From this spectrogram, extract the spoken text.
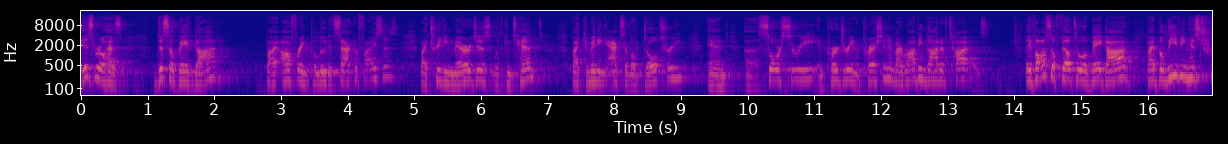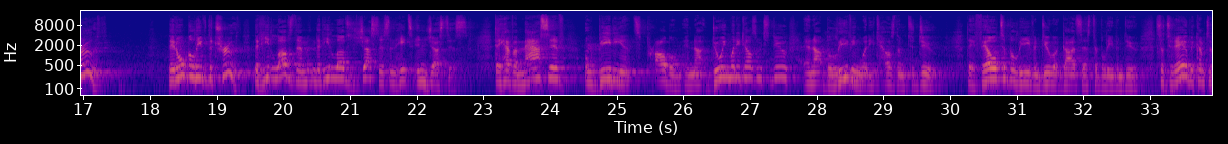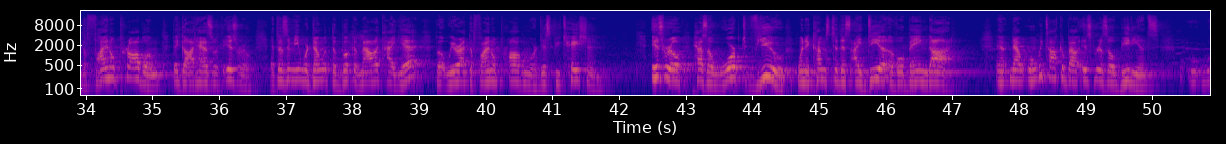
Israel has disobeyed God, by offering polluted sacrifices, by treating marriages with contempt, by committing acts of adultery and uh, sorcery and perjury and oppression, and by robbing God of tithes. They've also failed to obey God by believing His truth. They don't believe the truth that He loves them and that He loves justice and hates injustice. They have a massive obedience problem in not doing what He tells them to do and not believing what He tells them to do. They fail to believe and do what God says to believe and do. So today we come to the final problem that God has with Israel. It doesn't mean we're done with the book of Malachi yet, but we are at the final problem or disputation. Israel has a warped view when it comes to this idea of obeying God. Now, when we talk about Israel's obedience,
